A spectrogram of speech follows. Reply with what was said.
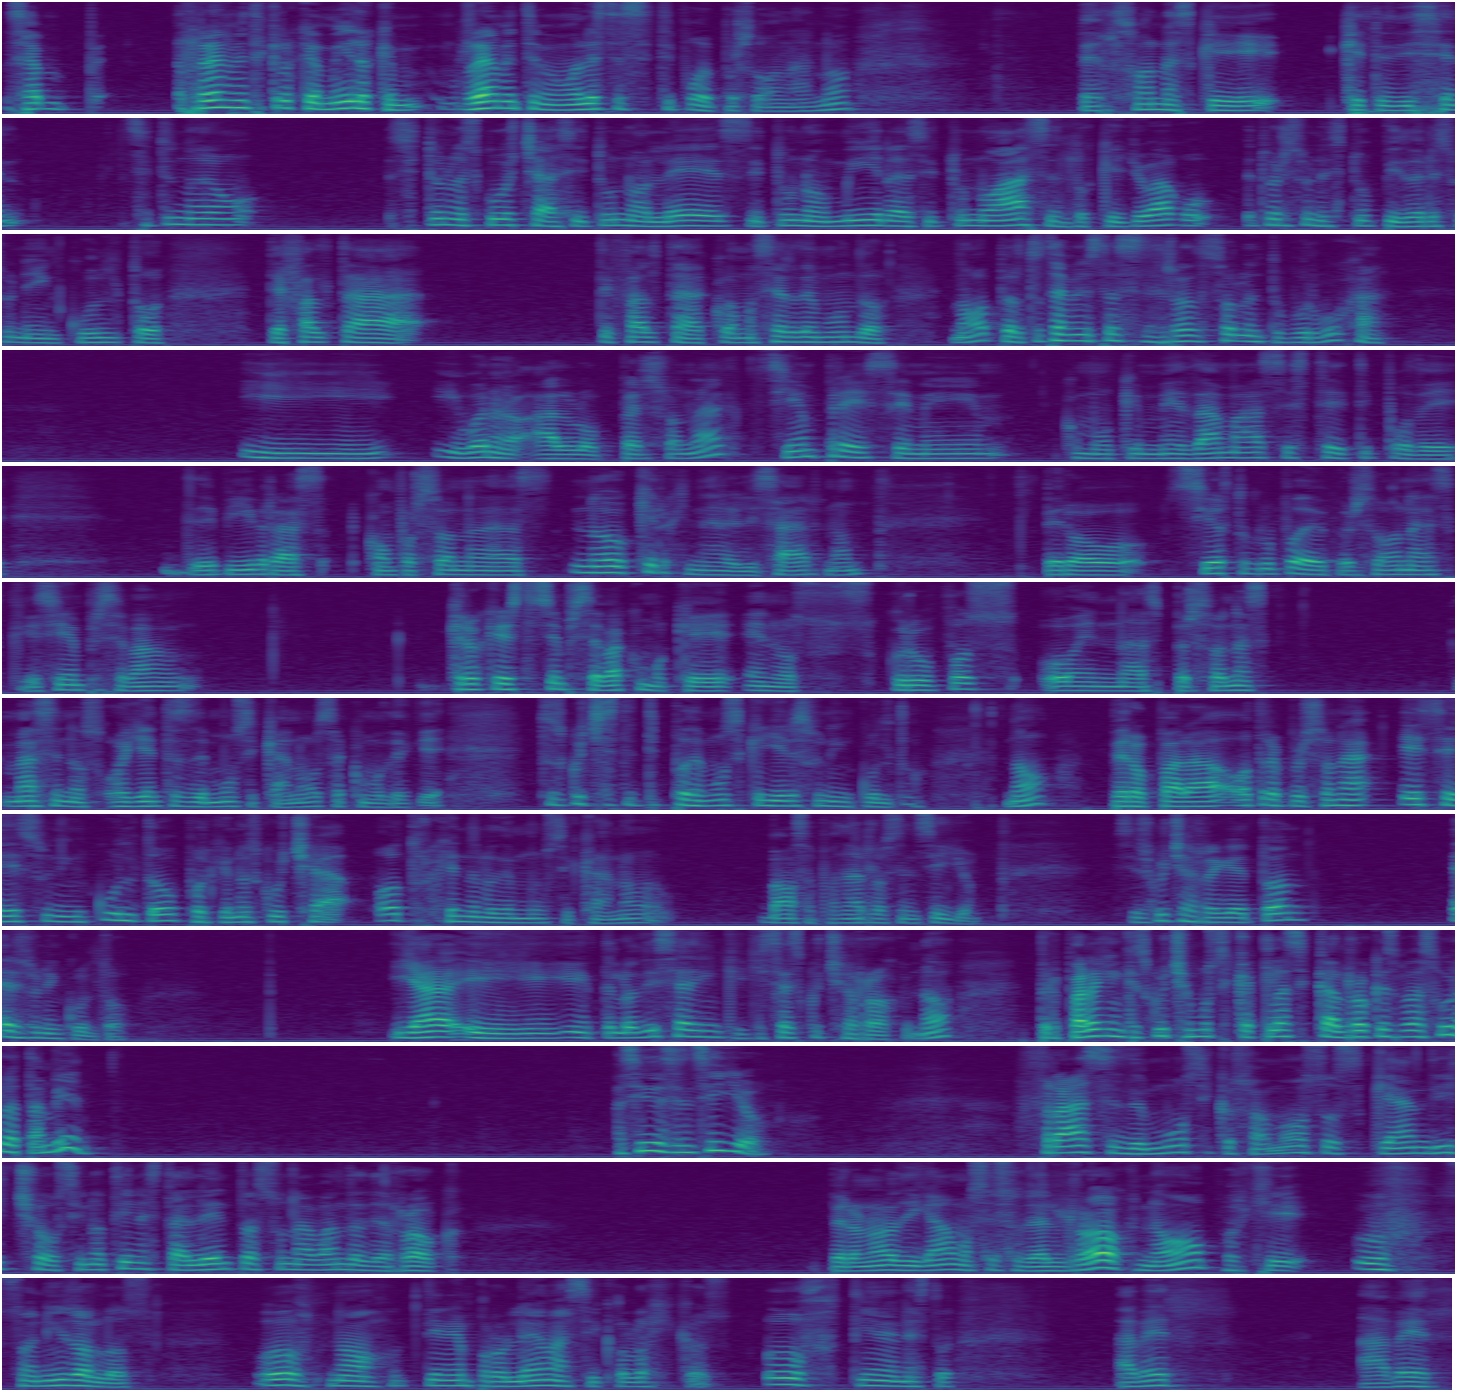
O sea, realmente creo que a mí lo que realmente me molesta es ese tipo de personas, ¿no? Personas que, que te dicen, si tú no si tú no escuchas, si tú no lees, si tú no miras, si tú no haces lo que yo hago, tú eres un estúpido, eres un inculto, te falta falta conocer del mundo, ¿no? Pero tú también estás encerrado solo en tu burbuja. Y, y bueno, a lo personal siempre se me, como que me da más este tipo de, de vibras con personas, no quiero generalizar, ¿no? Pero cierto grupo de personas que siempre se van, creo que esto siempre se va como que en los grupos o en las personas más en los oyentes de música, ¿no? O sea, como de que tú escuchas este tipo de música y eres un inculto, ¿no? Pero para otra persona ese es un inculto porque no escucha otro género de música, ¿no? Vamos a ponerlo sencillo. Si escuchas reggaetón, eres un inculto. Y, ya, y, te lo dice alguien que quizá escuche rock, ¿no? Pero para alguien que escuche música clásica, el rock es basura también. Así de sencillo frases de músicos famosos que han dicho, si no tienes talento, haz una banda de rock. Pero no digamos eso del rock, ¿no? Porque, uff, son ídolos. Uff, no, tienen problemas psicológicos. Uff, tienen esto. A ver, a ver.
